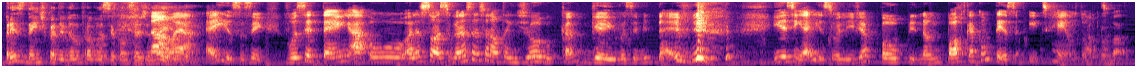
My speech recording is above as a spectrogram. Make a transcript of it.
presidente fica devendo pra você quando você ajuda Não, ele. é, é isso, assim. Você tem a, o. Olha só, a segurança nacional tá em jogo, caguei, você me deve. e assim, é isso, Olivia Pope, não importa o que aconteça, it's handled. Aprovado.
